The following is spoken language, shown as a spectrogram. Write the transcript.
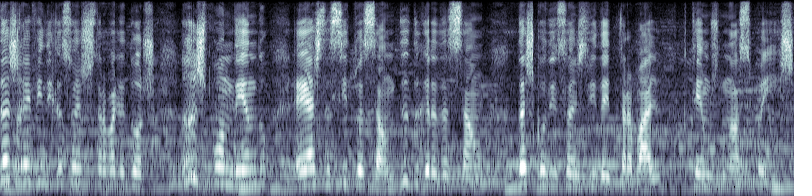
das reivindicações dos trabalhadores, respondendo a esta situação de degradação das condições de vida e de trabalho que temos no nosso país.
